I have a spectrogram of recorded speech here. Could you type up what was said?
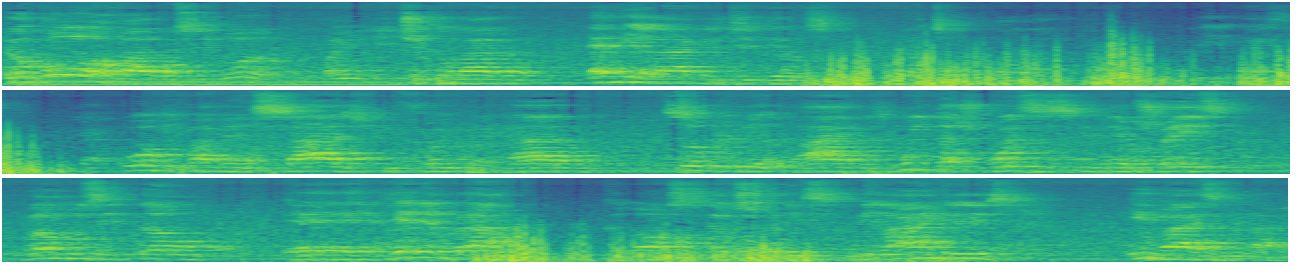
Eu vou louvar o Senhor, foi intitulado É Milagre de Deus. para ti acordo com a mensagem que foi pregada, sobre milagres, muitas coisas que Deus fez. Vamos então é, relembrar que o nosso Deus fez milagres e mais milagres.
